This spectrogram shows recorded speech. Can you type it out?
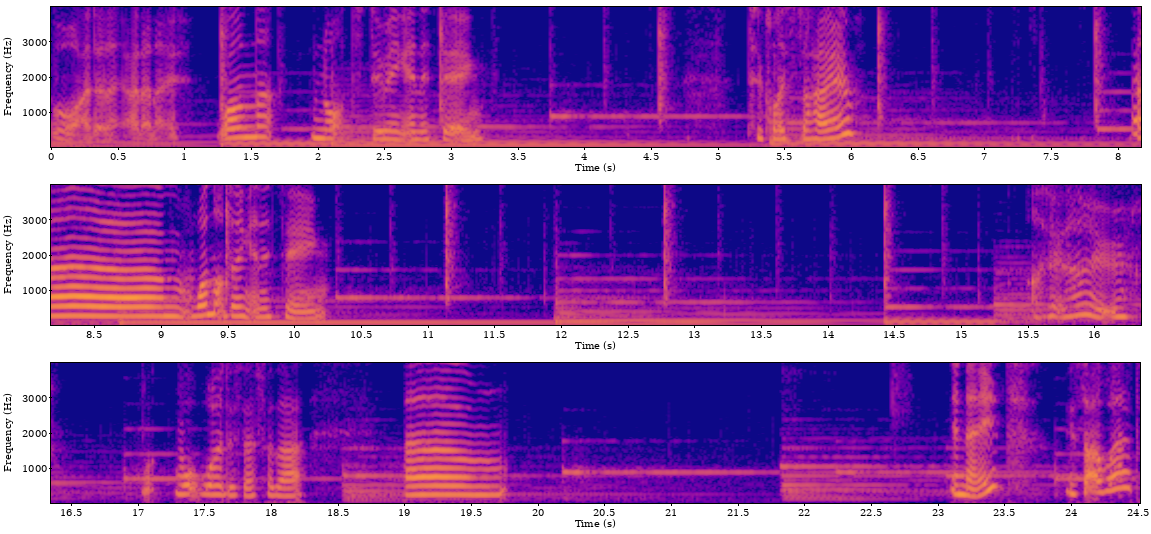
Oh, I don't know. I don't know. One, not doing anything. Too close to home. Um, one, not doing anything. Word is there for that? Um, innate. Is that a word?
